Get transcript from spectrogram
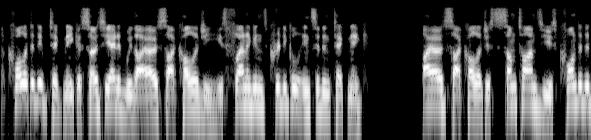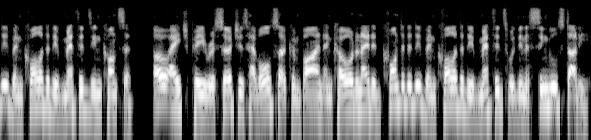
A qualitative technique associated with IO psychology is Flanagan's critical incident technique. IO psychologists sometimes use quantitative and qualitative methods in concert. OHP researchers have also combined and coordinated quantitative and qualitative methods within a single study.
